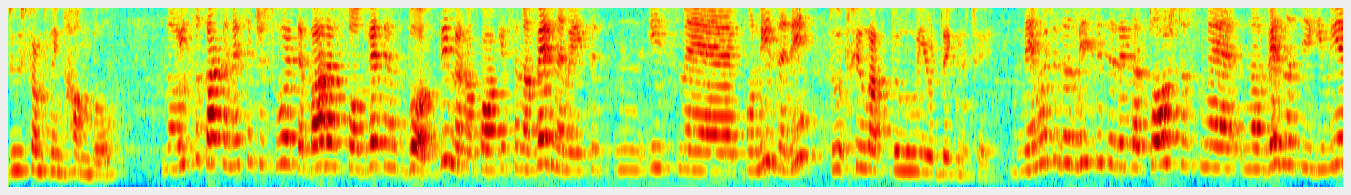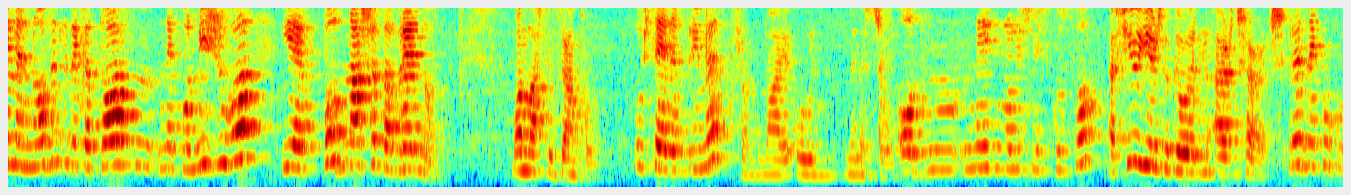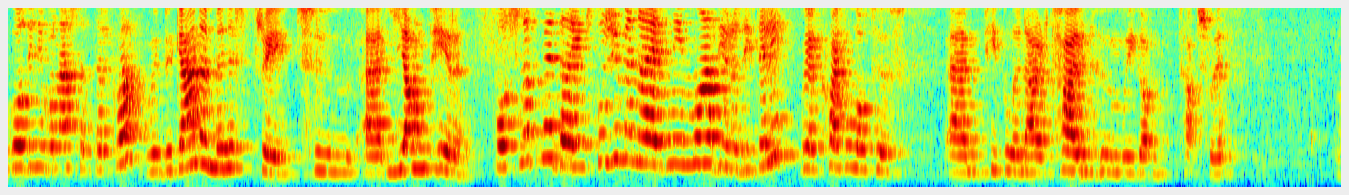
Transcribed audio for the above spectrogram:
do something humble, Но исто така не се чувствувате бара со одветен збор. Примерно, кога ќе се наведнеме и, се, и сме понизени, don't feel that's below your dignity. немојте да мислите дека тоа што сме наведнати и ги миеме нозете, дека тоа не понижува и е под нашата вредност. One last example Уште еден пример from my own ministry. од м, нејзино лично искуство. A few years ago in our church, Пред неколку години во нашата црква we began a ministry to uh, young parents. почнавме да им служиме на едни млади родители. We had quite a lot of um, people in our town whom we got in touch with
